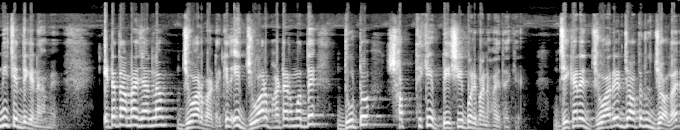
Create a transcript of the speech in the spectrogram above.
নিচের দিকে নামে। এটা তো আমরা জানলাম জোয়ার ভাটা। কিন্তু এই জোয়ার ভাটার মধ্যে দুটো সব থেকে বেশি পরিমাণে হয়ে থাকে। যেখানে জোয়ারের যতটুকু জল হয়,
